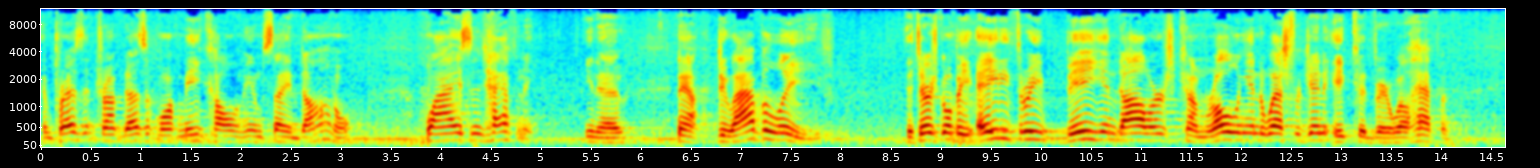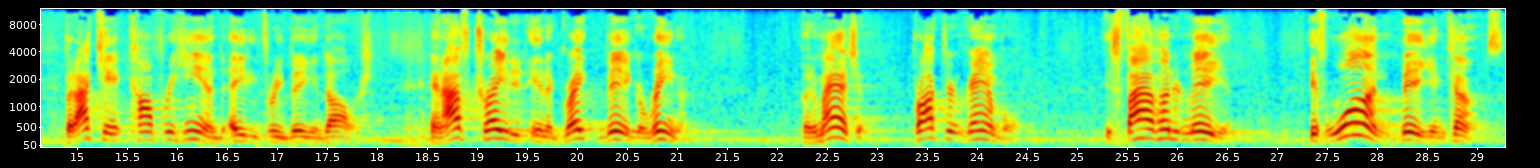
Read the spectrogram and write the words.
and President Trump doesn't want me calling him saying, Donald, why isn't it happening? You know. Now, do I believe that there's going to be $83 billion come rolling into West Virginia? It could very well happen. But I can't comprehend $83 billion. And I've traded in a great big arena. But imagine, Procter & Gamble is 500 million. If 1 billion comes,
